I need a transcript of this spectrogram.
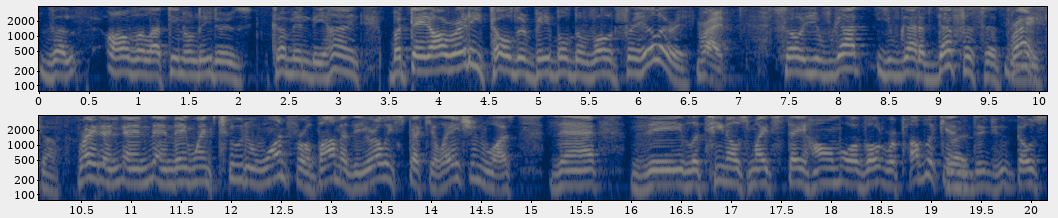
the, all the Latino leaders come in behind, but they'd already told their people to vote for Hillary. right. So you've got you've got a deficit to Right. make up. Right. And, and, and they went two to one for Obama. The early speculation was that the Latinos might stay home or vote Republican, Right. who- those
